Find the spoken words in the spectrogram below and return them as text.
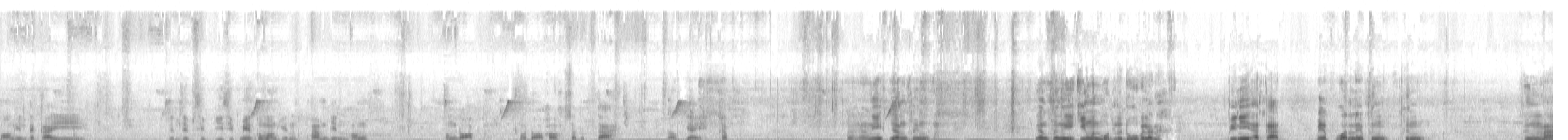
มองเห็นแต่ไกลเป็นสิบสิบยี่สิบเมตรก็มองเห็นความเด่นของของดอกเพราะดอกเขาสะดุดตาดอกใหญ่ครับทางนี้เรื่องพึ่งเรื่องพึ่งจริงๆมันหมดฤดูไปแล้วนะ ปีนี้อากาศแปรปวนเลยพึ่งพึ่ง พึ่งมา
